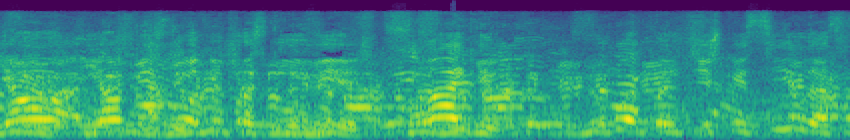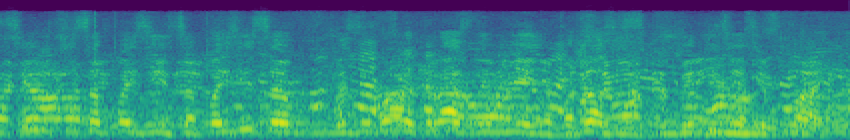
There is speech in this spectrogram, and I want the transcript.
Я, я объясню одну простую вещь. Флаги любой политической силы ассоциируются с оппозицией. Оппозиция вызывает разные мнения. Пожалуйста, уберите эти флаги.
